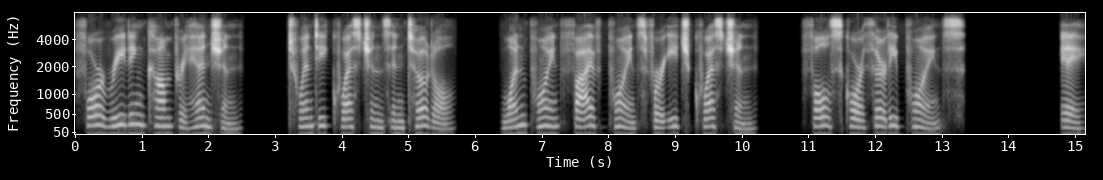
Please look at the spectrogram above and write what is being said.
For reading comprehension, 20 questions in total, 1.5 points for each question, full score 30 points. A.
